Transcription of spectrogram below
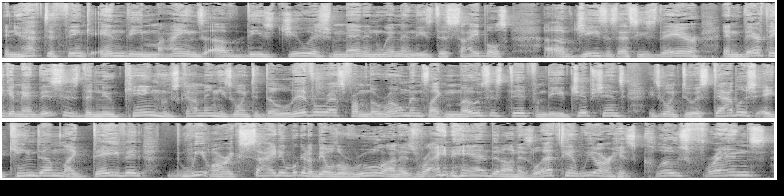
and you have to think in the minds of these Jewish men and women, these disciples of Jesus as he's there, and they're thinking, man, this is the new king who's coming. He's going to deliver us from the Romans like Moses did from the Egyptians. He's going to establish a kingdom like David. We are excited. We're going to be able to rule on his right hand and on his left hand. We are his close friends.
